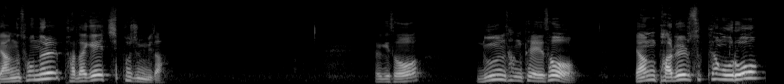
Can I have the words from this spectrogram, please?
양손을 바닥에 짚어줍니다. 여기서 누운 상태에서 양발을 수평으로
